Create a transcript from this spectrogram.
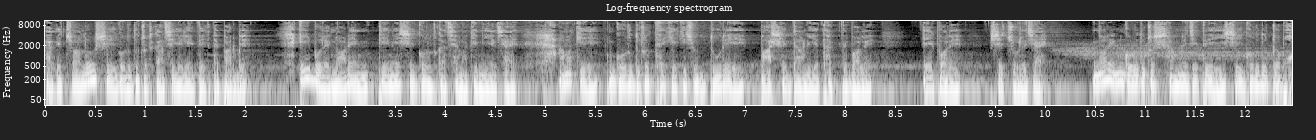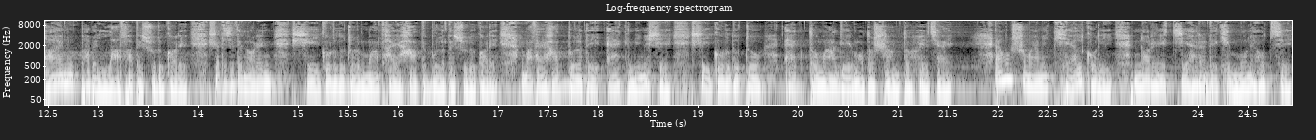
আগে চলো, সেই গরু দুটোর কাছে গেলেই দেখতে পারবে। এই বলে নরেন টেনে সেই গরুর কাছে আমাকে নিয়ে যায়। আমাকে গরু দুটোর থেকে কিছু দূরে পাশে দাঁড়িয়ে থাকতে বলে। এরপরে সে চলে যায়। নরেন গরু দুটোর সামনে যেতেই সেই গরু দুটো ভয়ানকভাবে লাফাতে শুরু করে। সাথে সাথে নরেন সেই গরু দুটোর মাথায় হাত বোলাতে শুরু করে। মাথায় হাত বোলাতে এক নিমেষে সেই গরু দুটো একদম আগের মতো শান্ত হয়ে যায়। এমন সময় আমি খেয়াল করি নরেনের চেহারা দেখে মনে হচ্ছে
